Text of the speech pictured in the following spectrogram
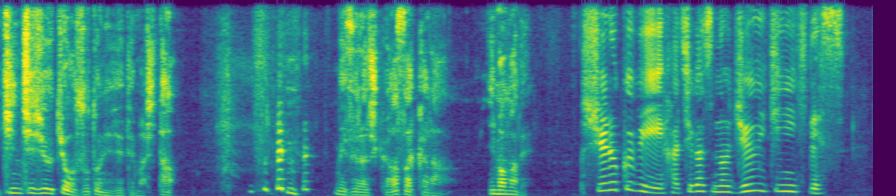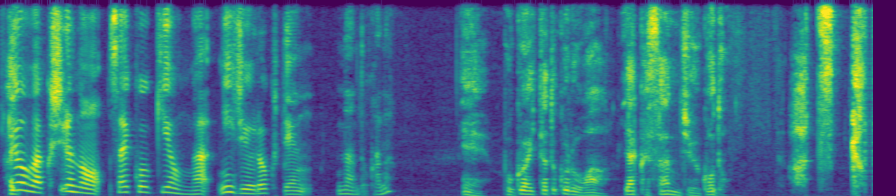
一日中今日外に出てました。珍しく朝から今まで。収録日8月の11日です。はい今日は釧路の最高気温が26点何度かな？ええ、僕が行ったところは約35度。暑かっ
